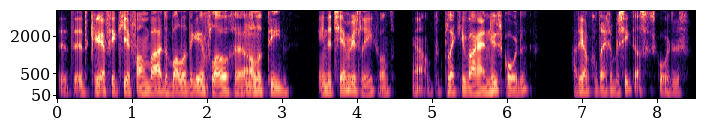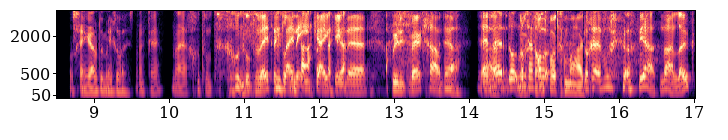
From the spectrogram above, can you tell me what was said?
Het, het graphicje van waar de ballen erin vlogen. Mm. Alle tien in de Champions League. Want ja, op het plekje waar hij nu scoorde. Had hij ook al tegen Besiktas gescoord. Dus was geen ruimte meer geweest. Oké, nou ja, goed om te, goed om te weten. Een kleine Ja, inkijk in eh, hoe jullie te werk gaan. Ja, En, ja, eh, nog- nog even- wordt gemaakt. Nog even, ja, nou leuk.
